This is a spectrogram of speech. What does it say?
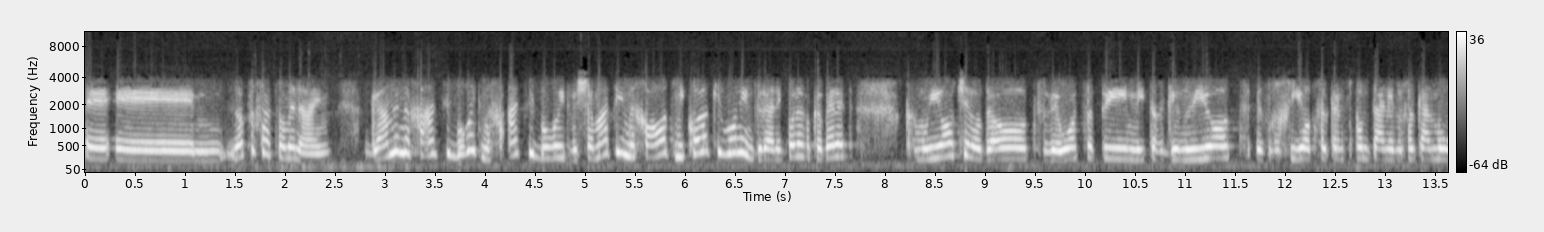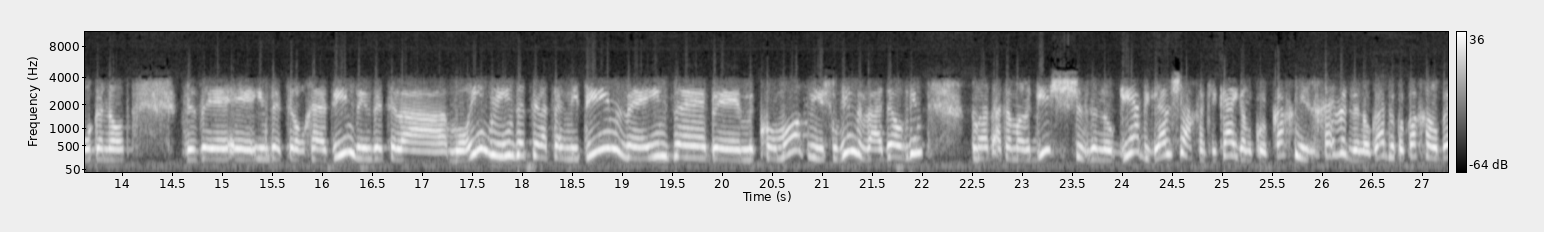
אה, אה, לא צריך לעצום עיניים. גם למחאה ציבורית, מחאה ציבורית, ושמעתי מחאות מכל הכיוונים, אתה יודע, אני כל הזמן מקבלת כמויות של הודעות ווואטסאפים מהתארגנויות אזרחיות, חלקן ספונטניות וחלקן מאורגנות, וזה, אה, אם זה אצל עורכי הדין, ואם זה אצל המורים, ואם זה אצל התלמידים, ואם זה במקומות ויישובים וועדי עובדים, זאת אומרת, אתה מרגיש שזה נוגע בגלל שהחקיקה היא גם כל כך נרחבת ונוגעת בכל כך הרבה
